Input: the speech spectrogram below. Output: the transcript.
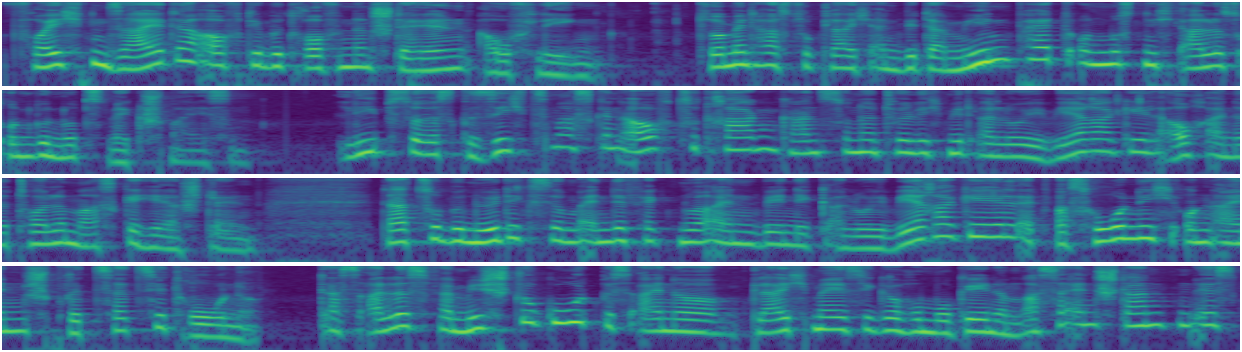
feuchten Seite auf die betroffenen Stellen auflegen. Somit hast du gleich ein Vitaminpad und musst nicht alles ungenutzt wegschmeißen. Liebst du es, Gesichtsmasken aufzutragen, kannst du natürlich mit Aloe Vera Gel auch eine tolle Maske herstellen. Dazu benötigst du im Endeffekt nur ein wenig Aloe Vera Gel, etwas Honig und einen Spritzer Zitrone. Das alles vermischst du gut, bis eine gleichmäßige homogene Masse entstanden ist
